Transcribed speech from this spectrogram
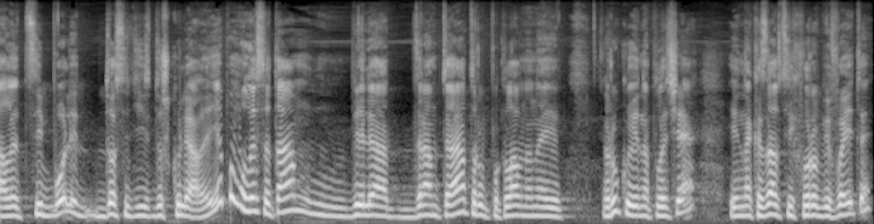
Але ці болі досить її дошкуляли. Я помолився там, біля драмтеатру, поклав на неї руку і на плече і наказав цій хворобі вийти.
